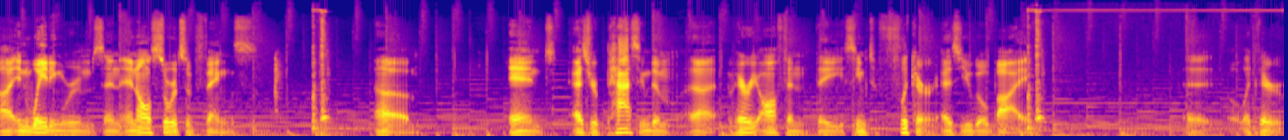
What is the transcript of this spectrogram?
uh, in waiting rooms and, and all sorts of things. Um, and as you're passing them, uh, very often they seem to flicker as you go by. Uh, like they're,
